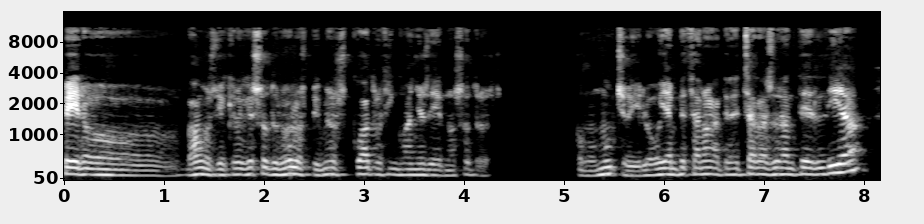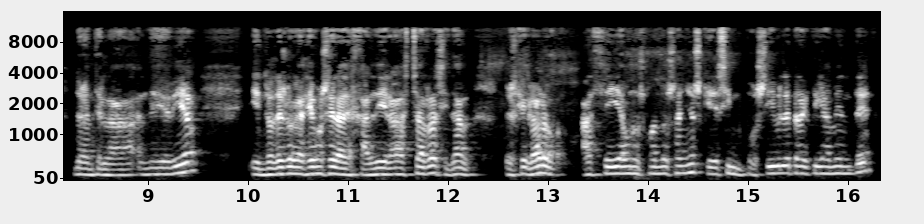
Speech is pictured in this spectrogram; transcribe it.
pero, vamos, yo creo que eso duró los primeros cuatro o cinco años de ir nosotros, como mucho. Y luego ya empezaron a tener charlas durante el día, durante el mediodía, y entonces lo que hacíamos era dejar de ir a las charlas y tal. Pero es que, claro, hace ya unos cuantos años que es imposible prácticamente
